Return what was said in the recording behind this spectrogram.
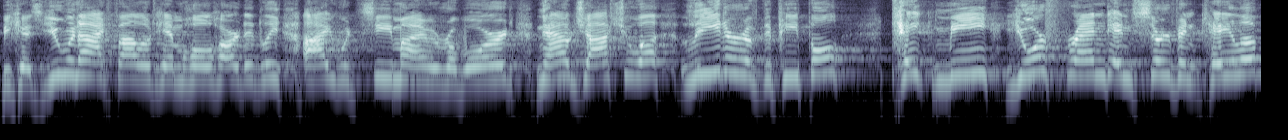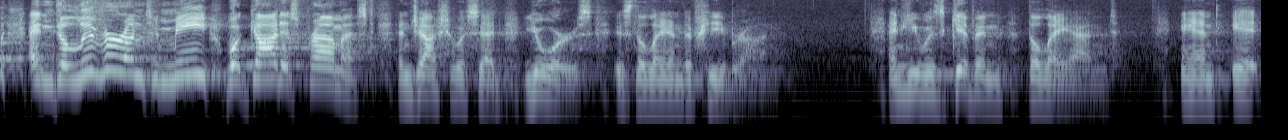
because you and I followed him wholeheartedly. I would see my reward. Now, Joshua, leader of the people, Take me, your friend and servant Caleb, and deliver unto me what God has promised. And Joshua said, Yours is the land of Hebron. And he was given the land, and it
